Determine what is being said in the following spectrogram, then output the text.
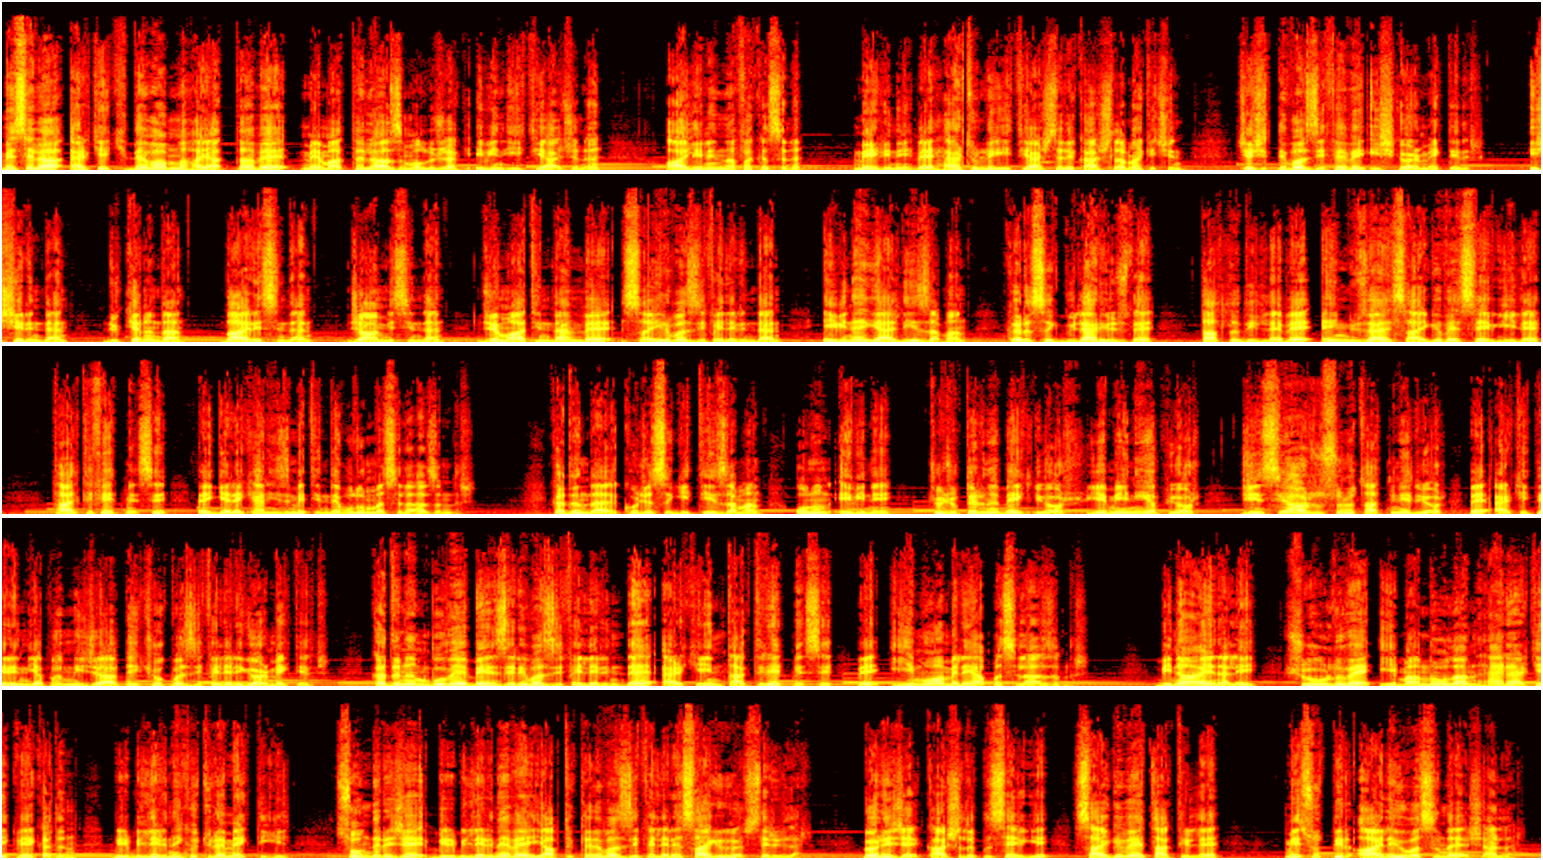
Mesela erkek devamlı hayatta ve mematta lazım olacak evin ihtiyacını, ailenin nafakasını, mehrini ve her türlü ihtiyaçları karşılamak için çeşitli vazife ve iş görmektedir. İş yerinden, dükkanından, dairesinden, camisinden, cemaatinden ve sayır vazifelerinden evine geldiği zaman karısı güler yüzle, tatlı dille ve en güzel saygı ve sevgiyle taltif etmesi ve gereken hizmetinde bulunması lazımdır. Kadın da kocası gittiği zaman onun evini, çocuklarını bekliyor, yemeğini yapıyor, cinsi arzusunu tatmin ediyor ve erkeklerin yapamayacağı pek çok vazifeleri görmektedir. Kadının bu ve benzeri vazifelerinde erkeğin takdir etmesi ve iyi muamele yapması lazımdır. Binaenaleyh, şuurlu ve imanlı olan her erkek ve kadın birbirlerini kötülemek değil, son derece birbirlerine ve yaptıkları vazifelere saygı gösterirler. Böylece karşılıklı sevgi, saygı ve takdirle mesut bir aile yuvasında yaşarlar.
